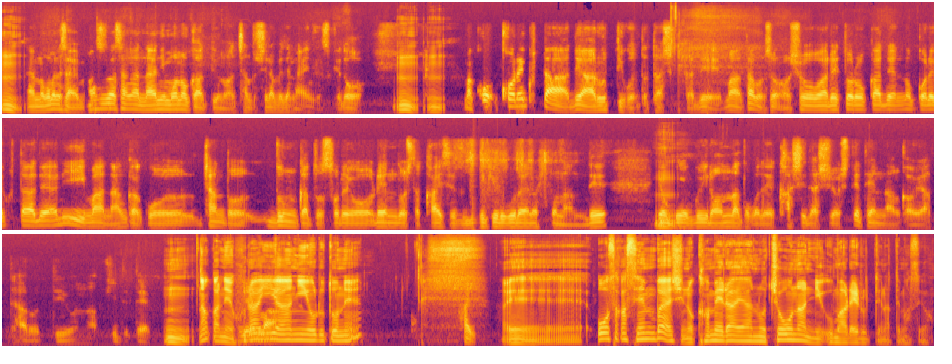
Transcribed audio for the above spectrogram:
うん。あの、ごめんなさい、増田さんが何者かっていうのはちゃんと調べてないんですけど、うん。うん。まあ、ココレクターであるっていうことは確かで、まあ、多分その昭和レトロ家電のコレクターであり、まあ、なんかこう、ちゃんと文化とそれを連動した解説できるぐらいの人なんで、よくよくいろんなところで貸し出しをして展覧会をやってはるっていうような聞いてて、うん。なんかね、フライヤーによるとね、はい。えー大阪千林のカメラ屋の長男に生まれるってなってますよ。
